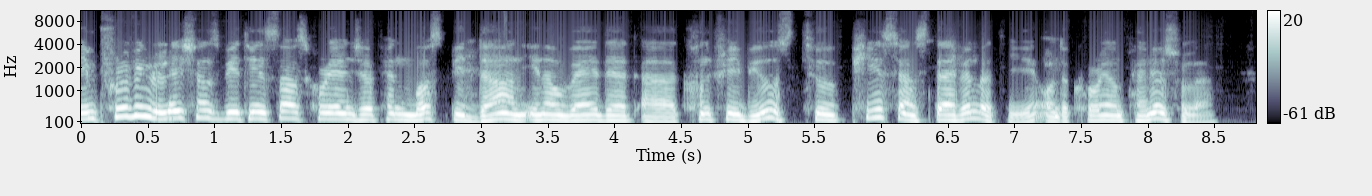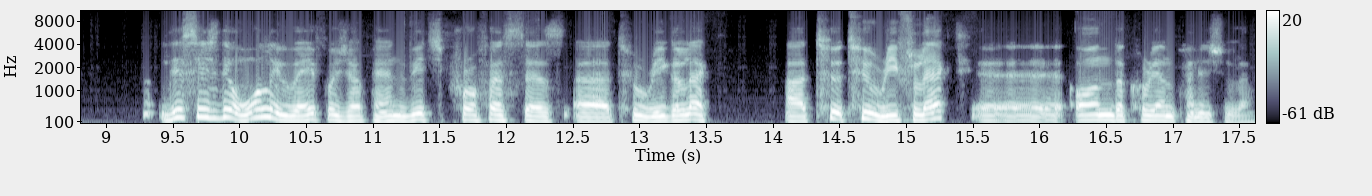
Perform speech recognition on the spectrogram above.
Improving relations between South Korea and Japan must be done in a way that uh, contributes to peace and stability on the Korean Peninsula. This is the only way for Japan, which professes uh, to uh, to, to reflect uh, on the Korean Peninsula.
